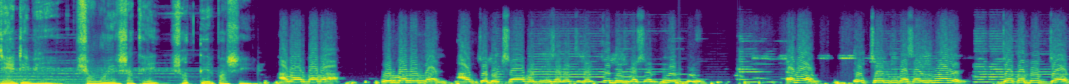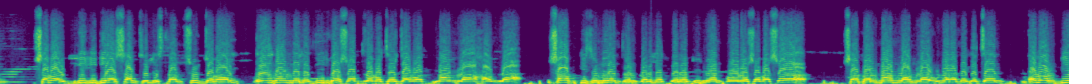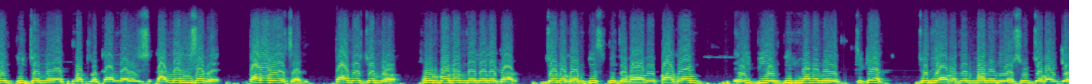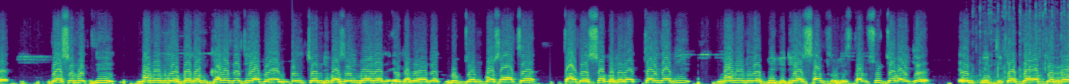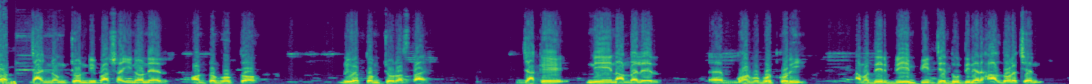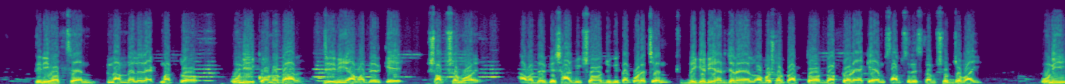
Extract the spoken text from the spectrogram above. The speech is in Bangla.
জে টিভি সময়ের সাথে সত্যের পাশে। আমার বাবা আঞ্চলিক সভাপতি ছিলেন চল্লিশ বছর বিএনপি। এবং এই ইউনিয়নের যত লোকজন, সবাই ব্রিগেডিয়ার শামসুল ইসলাম সূর্য ভাই, এই গান্ডালে দীর্ঘ সতেরো বছর যাবৎ মামলা, হামলা সব কিছু নিয়ন্ত্রণ করলে তেরোটি ইউনিয়ন পৌরসভা সহ সকল মামলা হামলা ওনারা দেখেছেন এবং বিএনপির জন্য একমাত্র কান্ডার কান্ডার হিসাবে তারা রয়েছেন। তাদের জন্য পূর্বানন্দাল এলাকার জনগণ বিস্মিত ভাবে পাগল। এই বিএনপির মনোনয়ন টিকিট যদি আমাদের মাননীয় সূর্য ভাইকে দেশনেত্রী মাননীয় বেগম খালেদা জিয়া দেন, এই চণ্ডীবাস ইউনিয়নের এখানে অনেক লোকজন বসা আছে। তাদের সকলের একটাই দাবি, মাননীয় ব্রিগেডিয়ার শামসুল ইসলাম সূর্য ভাইকে এমপি টিকিট দেওয়ার জন্য। চার নং চণ্ডীপাশা ইউনিয়নের অন্তর্ভুক্ত বৃহত্তম চৌরাস্তায়। যাকে নিয়ে নান্দালের গর্ববোধ করি। আমাদের বিএনপির যে দুদিনের হাল ধরেছেন, তিনি হচ্ছেন নান্দালের একমাত্র উনি কর্ণধার, যিনি আমাদেরকে সবসময় আমাদেরকে সার্বিক সহযোগিতা করেছেন। ব্রিগেডিয়ার জেনারেল অবসরপ্রাপ্ত doctor A K M Shamsul Islam Surya ভাই উনি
